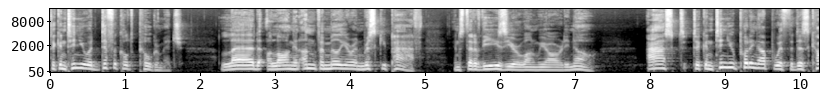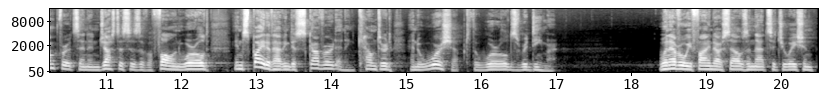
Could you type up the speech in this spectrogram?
to continue a difficult pilgrimage, led along an unfamiliar and risky path instead of the easier one we already know, asked to continue putting up with the discomforts and injustices of a fallen world in spite of having discovered and encountered and worshipped the world's Redeemer. Whenever we find ourselves in that situation,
